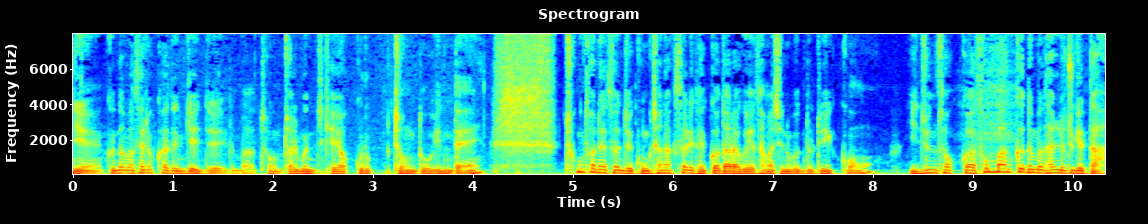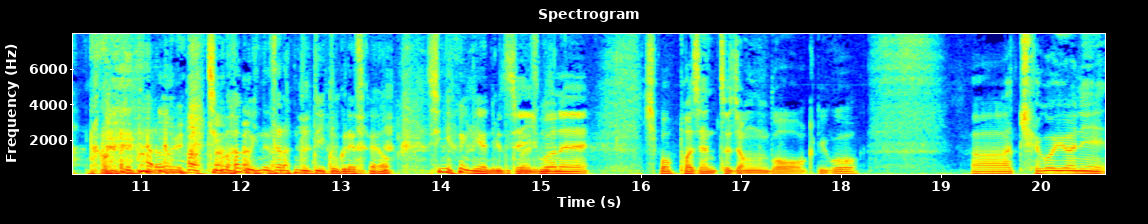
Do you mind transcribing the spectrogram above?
예. 그나마 세력화된 게 이제 이른바 젊은 개혁 그룹 정도인데 총선에서 이제 공천 학살이 될 거다라고 예상하시는 분들도 있고 이준석과 손만 끊으면 살려주겠다라고 하는 발언을 지금 하고 있는 사람들도 있고 그래서요. 신경희 의원님. 그렇죠. 이번에 15% 정도 그리고 아, 최고위원이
